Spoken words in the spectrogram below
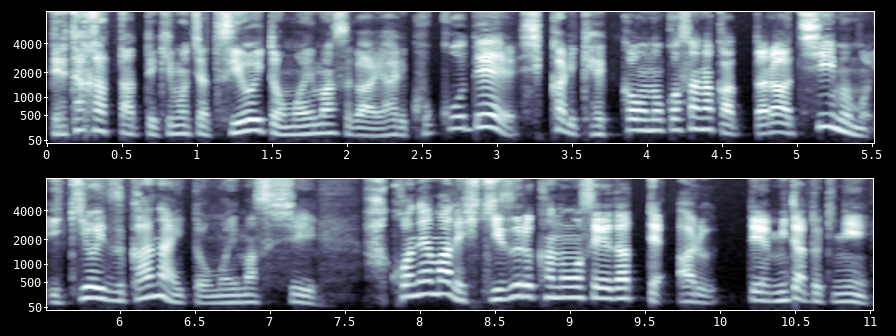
出たかったって気持ちは強いと思いますがやはりここでしっかり結果を残さなかったらチームも勢いづかないと思いますし箱根まで引きずる可能性だってあるって見た時に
